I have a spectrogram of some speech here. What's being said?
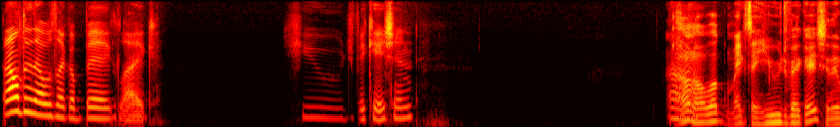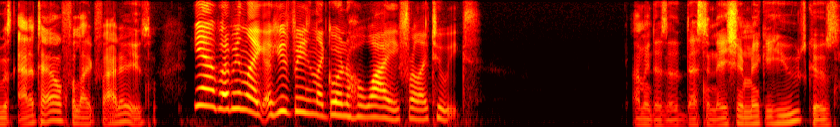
but I don't think that was like a big like huge vacation. I don't Um, know what makes a huge vacation. It was out of town for like five days. Yeah, but I mean, like a huge vacation, like going to Hawaii for like two weeks. I mean, does a destination make it huge? Because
